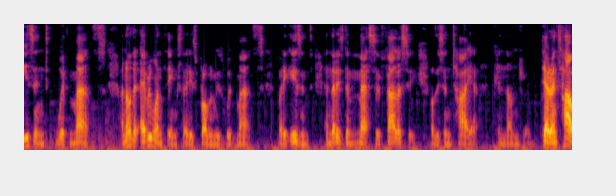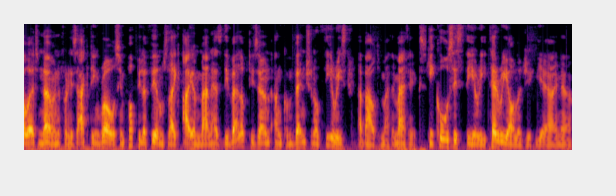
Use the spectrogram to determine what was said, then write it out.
isn't with maths. I know that everyone thinks that his problem is with maths, but it isn't, and that is the massive fallacy of this entire conundrum. Terrence Howard, known for his acting roles in popular films like Iron Man, has developed his own unconventional theories about mathematics. He calls his theory Terryology, yeah I know,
